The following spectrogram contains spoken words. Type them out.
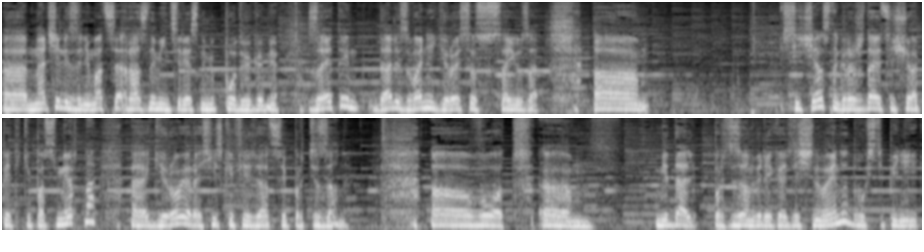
э, начали заниматься разными интересными подвигами. За это им дали звание Героя Союза. Э, сейчас награждаются еще, опять-таки, посмертно э, герои Российской Федерации партизаны. Э, вот. Э, медаль партизан Великой Отечественной войны двух степеней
